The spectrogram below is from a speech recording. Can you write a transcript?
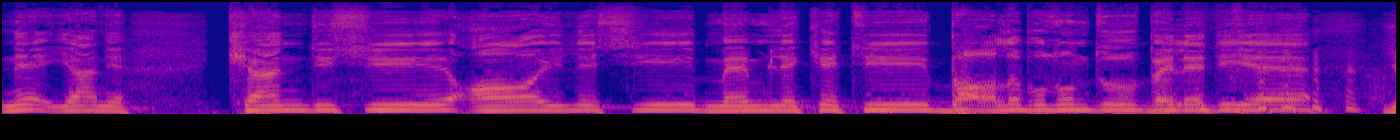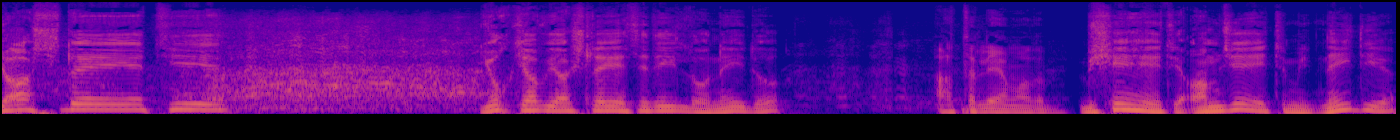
ne yani kendisi, ailesi, memleketi, bağlı bulunduğu belediye, yaşlı heyeti. Yok ya yaşlı heyeti değildi o neydi o? Hatırlayamadım. Bir şey heyeti amca heyeti miydi neydi ya?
